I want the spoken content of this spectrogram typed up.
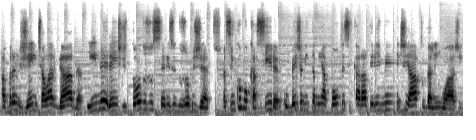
abrangente, alargada e inerente de todos os seres e dos objetos. Assim como o Cassirer, o Benjamin também aponta esse caráter imediato da linguagem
